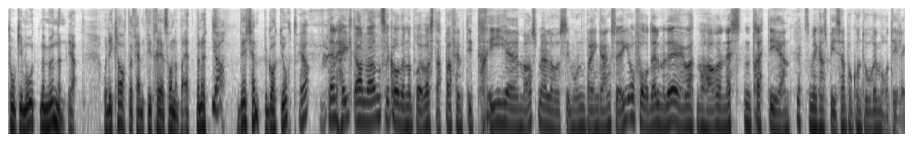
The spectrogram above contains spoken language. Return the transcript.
tok imot med munnen. Ja. Og de klarte 53 sånne på ett minutt. Ja. Det er kjempegodt gjort. Ja, det er en helt annen verdensrekord enn å prøve å stappe 53 eh, marshmallows i munnen på en gang. Så jeg gjorde fordel med det, er jo at vi har nesten 30 igjen som jeg kan spise på kontoret i morgen tidlig.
